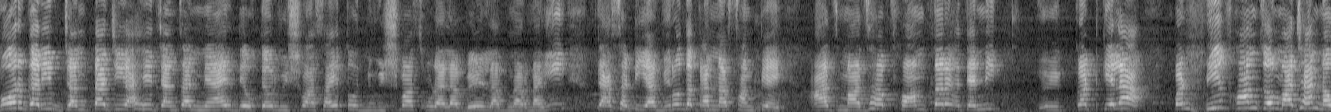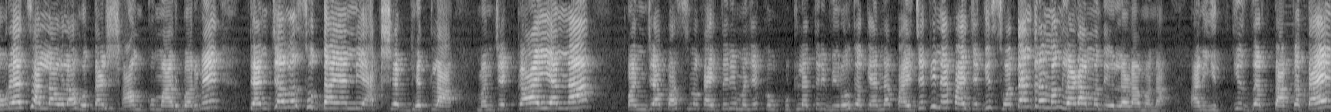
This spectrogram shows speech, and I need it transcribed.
गोरगरीब जनता जी आहे ज्यांचा न्याय देवतेवर विश्वास आहे तो विश्वास उडायला वेळ लागणार नाही. त्यासाठी या विरोधकांना सांगते आज माझा फॉर्म तर त्यांनी कट केला पण बी फॉर्म जो माझ्या नवऱ्याचा लावला होता श्यामकुमार बर्वे त्यांच्यावर सुद्धा यांनी आक्षेप घेतला. म्हणजे काय यांना? पंजाबपासून काहीतरी म्हणजे कुठल्या तरी विरोधक यांना पाहिजे की नाही पाहिजे की स्वतंत्र मग लढामध्ये लढा म्हणा. आणि इतकीच जर ताकद आहे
